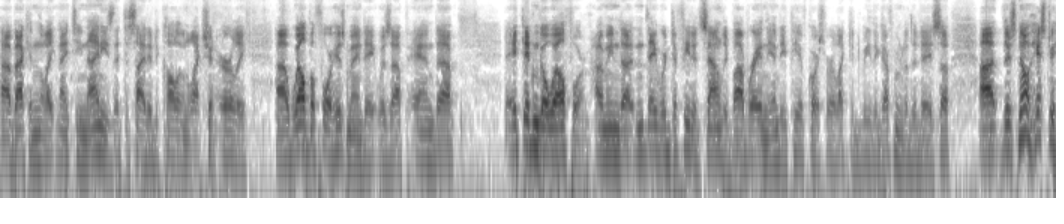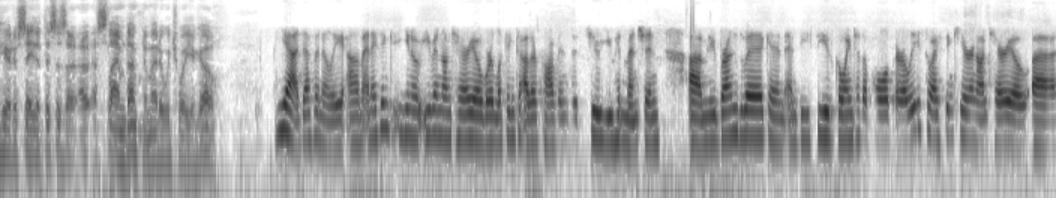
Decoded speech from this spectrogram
Uh, back in the late 1990s, that decided to call an election early, uh, well before his mandate was up, and uh, it didn't go well for him. I mean, uh, they were defeated soundly. Bob Rae and the NDP, of course, were elected to be the government of the day. So uh, there's no history here to say that this is a, a, slam dunk, no matter which way you go. Yeah, definitely. Um, and I think, you know, even Ontario, we're looking to other provinces too. You had mentioned um, New Brunswick and, and BC is going to the polls early. So I think here in Ontario, uh,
